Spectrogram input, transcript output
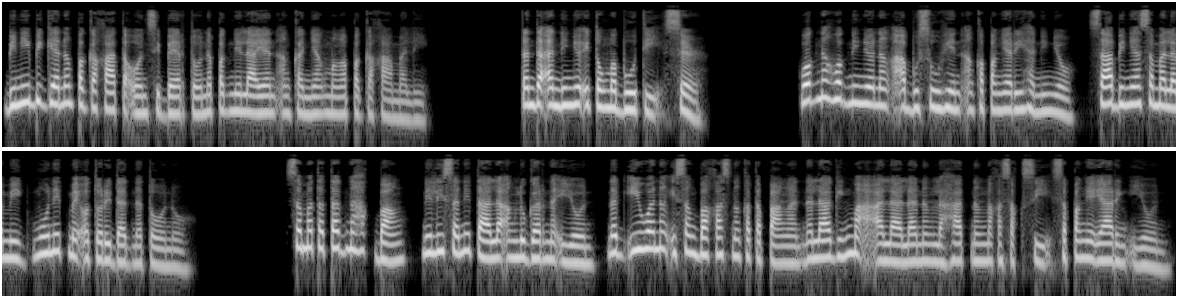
binibigyan ng pagkakataon si Berto na pagnilayan ang kanyang mga pagkakamali. Tandaan ninyo itong mabuti, sir. Huwag na huwag ninyo nang aabusuhin ang kapangyarihan ninyo, sabi niya sa malamig ngunit may otoridad na tono. Sa matatag na hakbang, nilisan ni Tala ang lugar na iyon, nag-iwan ng isang bakas ng katapangan na laging maaalala ng lahat ng nakasaksi sa pangyayaring iyon.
